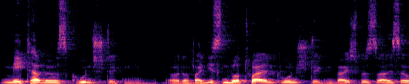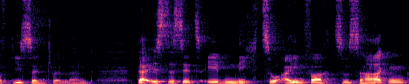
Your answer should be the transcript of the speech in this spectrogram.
Metaverse-Grundstücken oder bei diesen virtuellen Grundstücken, beispielsweise auf Decentraland, da ist es jetzt eben nicht so einfach zu sagen,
